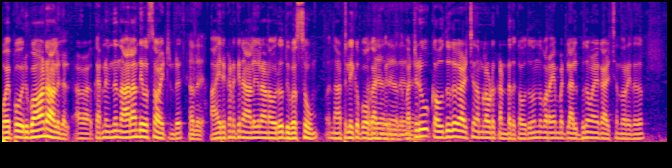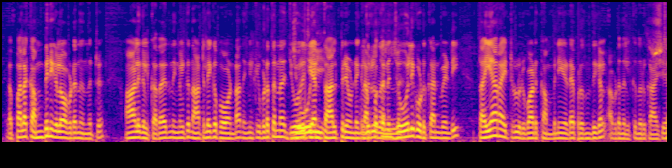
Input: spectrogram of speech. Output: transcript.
പോയപ്പോൾ ഒരുപാട് ആളുകൾ കാരണം ഇന്ന് നാലാം ദിവസമായിട്ടുണ്ട്. ആയിരക്കണക്കിന് ആളുകളാണ് ഓരോ ദിവസവും നാട്ടിലേക്ക് പോകാൻ വരുന്നത്. മറ്റൊരു കൗതുക കാഴ്ച നമ്മൾ അവിടെ കണ്ടത്. കൗതുകം എന്ന് പറയാൻ പറ്റില്ല അത്ഭുതമായ കാഴ്ച എന്ന് പറയുന്നത് പല കമ്പനികളും അവിടെ നിന്നിട്ട് ആളുകൾക്ക് അതായത് നിങ്ങൾക്ക് നാട്ടിലേക്ക് പോകണ്ട നിങ്ങൾക്ക് ഇവിടെ തന്നെ ജോലി ചെയ്യാൻ താല്പര്യമുണ്ടെങ്കിൽ അപ്പോൾ തന്നെ ജോലി കൊടുക്കാൻ വേണ്ടി തയ്യാറായിട്ടുള്ള ഒരുപാട് കമ്പനിയുടെ പ്രതിനിധികൾ അവിടെ നിൽക്കുന്ന ഒരു കാഴ്ച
